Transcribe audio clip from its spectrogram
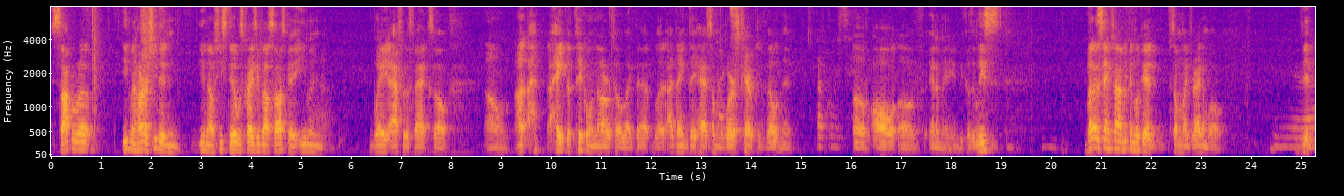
Sakura, even her, she didn't, you know, she still was crazy about Sasuke even way after the fact. So um, I, I- I hate to pick on Naruto like that, but I think they had some of the worst character development Of course. of all of anime because at least, but at the same time, you can look at something like Dragon Ball. Did Yeah.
